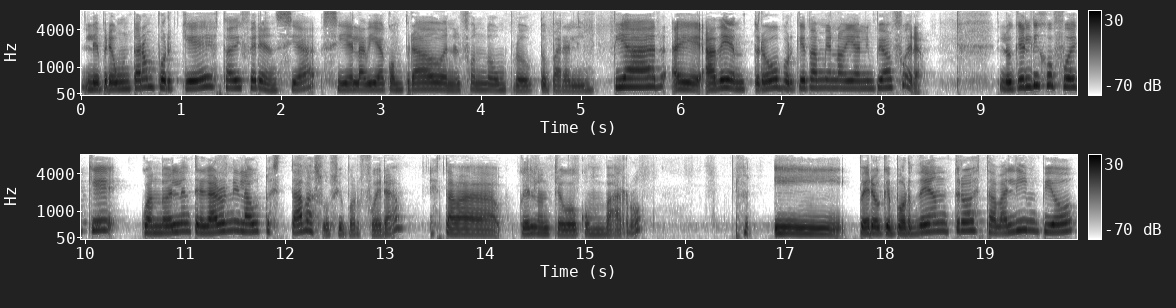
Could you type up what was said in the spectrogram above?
Le preguntaron por qué esta diferencia, si él había comprado en el fondo un producto para limpiar eh, adentro, por qué también no había limpiado afuera. Lo que él dijo fue que cuando él le entregaron el auto estaba sucio por fuera, estaba, él lo entregó con barro, y, pero que por dentro estaba limpio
